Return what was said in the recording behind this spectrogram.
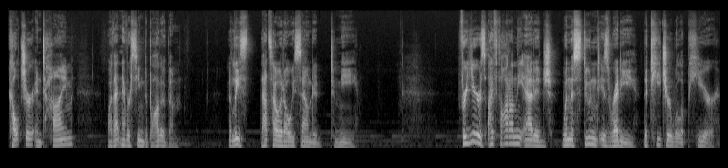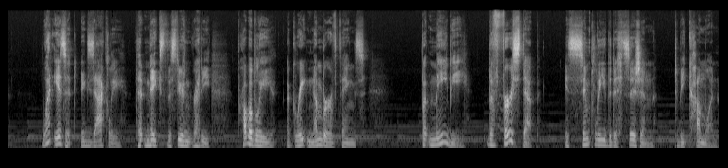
culture, and time, why, that never seemed to bother them. At least, that's how it always sounded to me. For years, I've thought on the adage when the student is ready, the teacher will appear. What is it exactly that makes the student ready? Probably a great number of things. But maybe the first step is simply the decision to become one,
